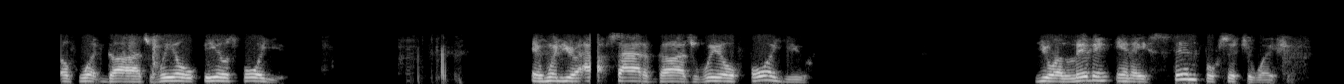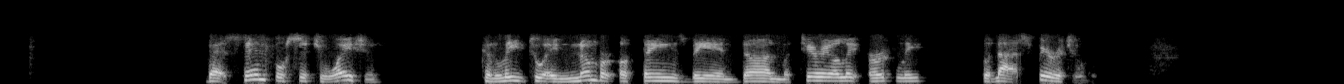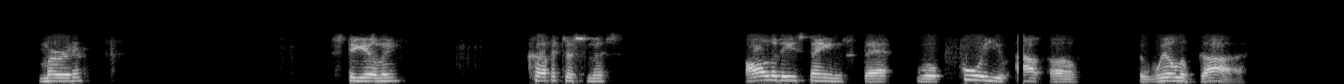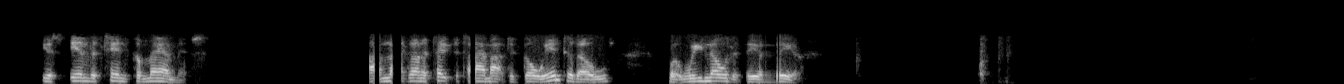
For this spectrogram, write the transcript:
of what God's will is for you. And when you're outside of God's will for you, you are living in a sinful situation that sinful situation can lead to a number of things being done materially, earthly, but not spiritually. Murder, stealing, covetousness, all of these things that will pull you out of the will of God is in the Ten Commandments. I'm not going to take the time out to go into those, but we know that they're there.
